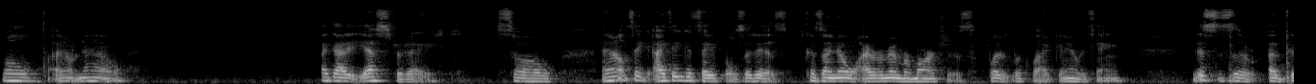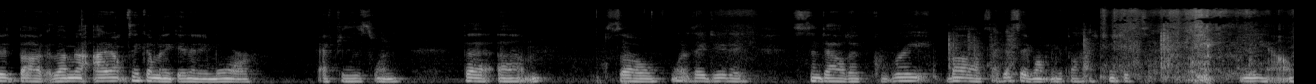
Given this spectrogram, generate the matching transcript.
well, I don't know. I got it yesterday. So, I don't think, I think it's April's. It is. Because I know, I remember March's, what it looked like and everything. This is a, a good box. I'm not, I don't think I'm going to get any more after this one. But, um, so what do they do? They send out a great box. I guess they want me to buy. Just, anyhow,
